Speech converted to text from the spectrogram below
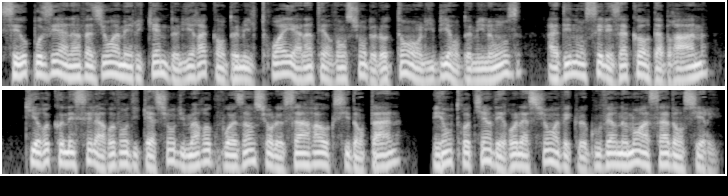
s'est opposée à l'invasion américaine de l'Irak en 2003 et à l'intervention de l'OTAN en Libye en 2011, a dénoncé les accords d'Abraham, qui reconnaissait la revendication du Maroc voisin sur le Sahara occidental, et entretient des relations avec le gouvernement Assad en Syrie.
